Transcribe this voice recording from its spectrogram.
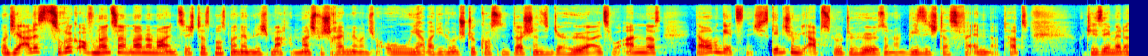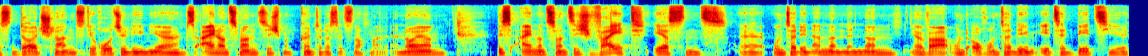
Und hier alles zurück auf 1999, das muss man nämlich machen. Manche schreiben mir manchmal, oh ja, aber die Lohnstückkosten in Deutschland sind ja höher als woanders. Darum geht es nicht. Es geht nicht um die absolute Höhe, sondern wie sich das verändert hat. Und hier sehen wir, dass Deutschland, die rote Linie, bis 21, man könnte das jetzt nochmal erneuern, bis 21 weit erstens äh, unter den anderen Ländern äh, war und auch unter dem EZB-Ziel.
